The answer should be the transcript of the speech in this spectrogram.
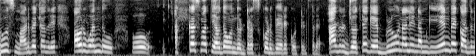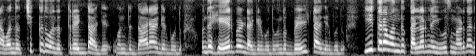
ಯೂಸ್ ಮಾಡಬೇಕಾದ್ರೆ ಅವರು ಒಂದು ಅಕಸ್ಮಾತ್ ಯಾವುದೋ ಒಂದು ಡ್ರೆಸ್ ಕೊಡ್ ಬೇರೆ ಕೊಟ್ಟಿರ್ತಾರೆ. ಅದ್ರ ಜೊತೆಗೆ ಬ್ಲೂನಲ್ಲಿ ನಮಗೆ ಏನು ಬೇಕೋ ಅದನ್ನು ಒಂದು ಚಿಕ್ಕದು ಒಂದು ಥ್ರೆಡ್ ಆಗಿ, ಒಂದು ದಾರ ಆಗಿರ್ಬೋದು, ಒಂದು ಹೇರ್ ಬ್ಯಾಂಡ್ ಆಗಿರ್ಬೋದು, ಒಂದು ಬೆಲ್ಟ್ ಆಗಿರ್ಬೋದು, ಈ ಥರ ಒಂದು ಕಲರ್ನ ಯೂಸ್ ಮಾಡಿದಾಗ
